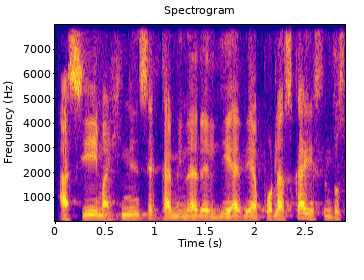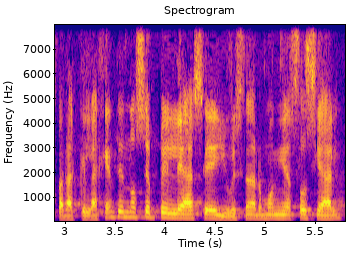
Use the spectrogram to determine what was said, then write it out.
Así, imagínense caminar el día a día por las calles. Entonces, para que la gente no se pelease y hubiese una armonía social,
